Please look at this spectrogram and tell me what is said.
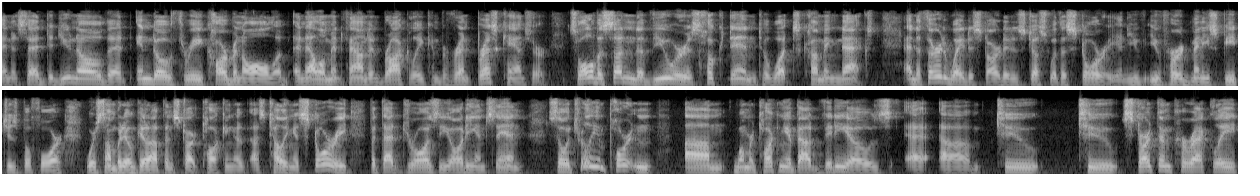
and it said, Did you know that Indole-3-carbinol, an element found in broccoli, can prevent breast cancer? So all of a sudden, the viewer is hooked in to what's coming next. And the third way to start it is just with a story. And you've, you've heard many speeches before where somebody will get up and start talking, uh, telling a story, but that draws the audience in. So it's really important um, when we're talking about videos uh, um, to to start them correctly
